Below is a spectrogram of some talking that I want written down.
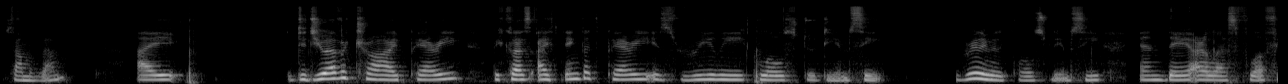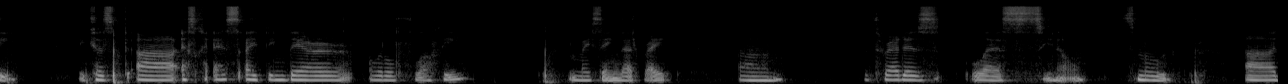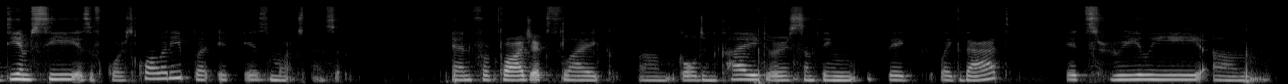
some of them. I did you ever try Perry? Because I think that Perry is really close to DMC really really close to DMC and they are less fluffy because uh, SKS I think they're a little I saying that right? Um, the thread is less you know smooth. Uh, DMC is of course quality but it is more expensive. And for projects like um, Golden Kite or something big like that it's really um,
